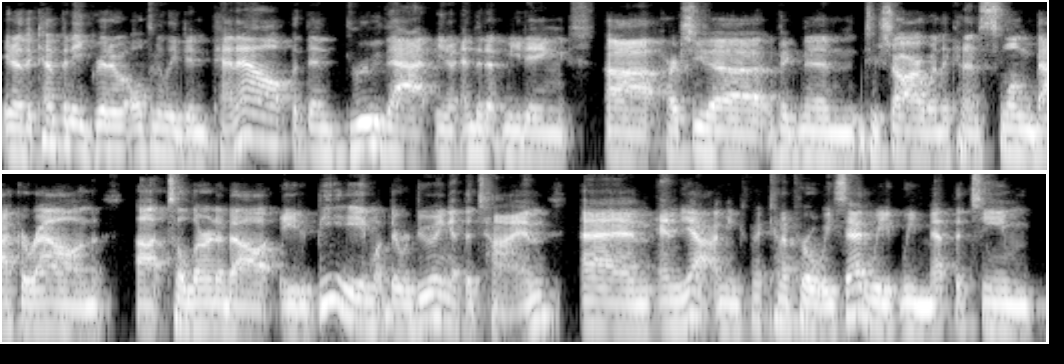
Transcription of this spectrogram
you know, the company Gritto ultimately didn't pan out, but then through that, you know, ended up meeting uh, Harshita, Vignan, Tushar when they kind of swung back around uh, to learn about A to B and what they were doing at the time. And and yeah, I mean, kind of per what we said, we we met the team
